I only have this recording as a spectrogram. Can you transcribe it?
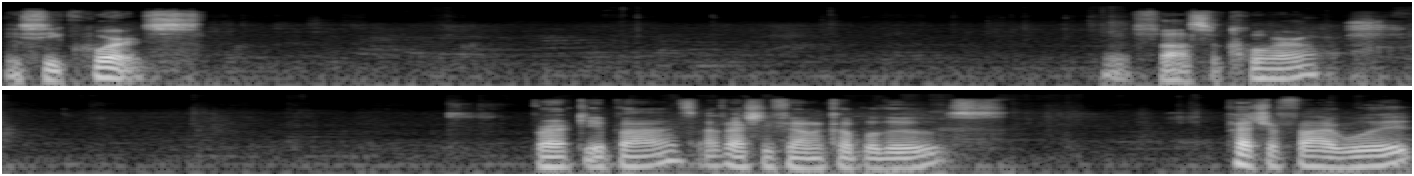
you see quartz. Fossil coral. Brachiopods. I've actually found a couple of those. Petrified wood.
